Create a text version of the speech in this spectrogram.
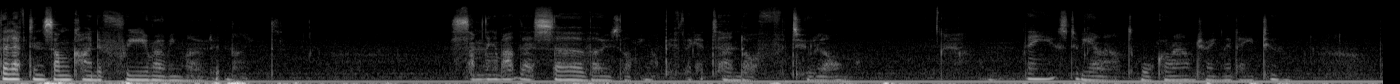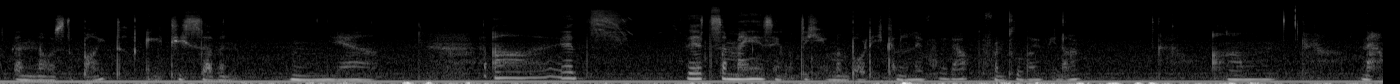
they're left in some kind of free roaming mode at night. Something about their servos locking up if they get turned off for too long. They used to be allowed to walk around during the day too, but then there was the bite of 87. Mm, yeah. Uh, it's it's amazing what the human body can live without the frontal lobe, you know. Um, now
